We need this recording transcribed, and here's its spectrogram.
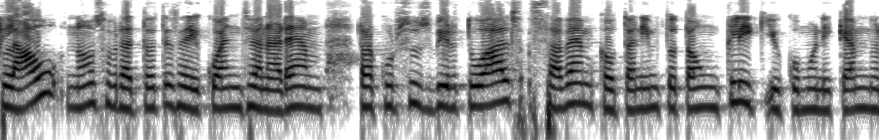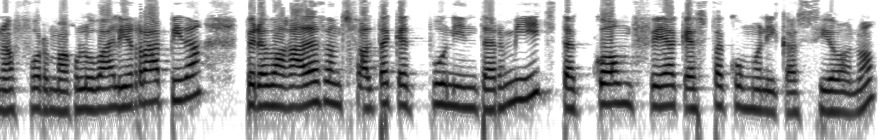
clau, no? sobretot, és a dir, quan generem recursos virtuals, sabem que ho tenim tot a un clic i ho comuniquem d'una forma global i ràpida, però a vegades ens falta aquest punt intermig de com fer aquesta comunicació. No?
